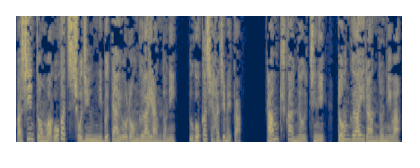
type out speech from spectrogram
ワシントンは5月初旬に部隊をロングアイランドに動かし始めた。短期間のうちにロングアイランドには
